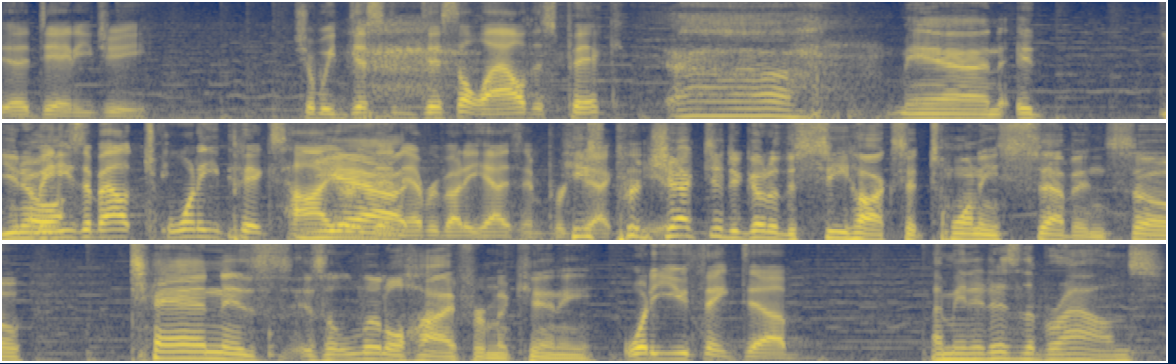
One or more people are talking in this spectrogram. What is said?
uh, Danny G? Should we dis- disallow this pick? Uh, man, it. You know, I mean, he's about 20 picks higher Yeah. than everybody has him projected. He's projected to go to the Seahawks at 27, so 10 is is a little high for McKinney. What do you think, Dub? I mean, it is the Browns.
